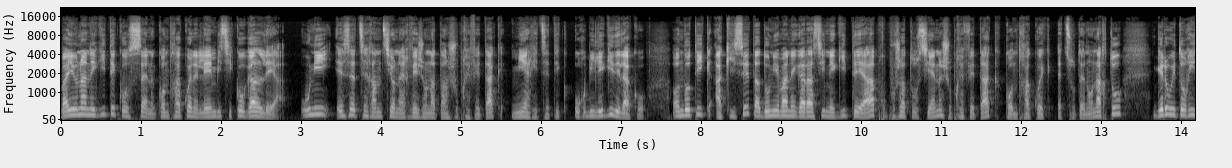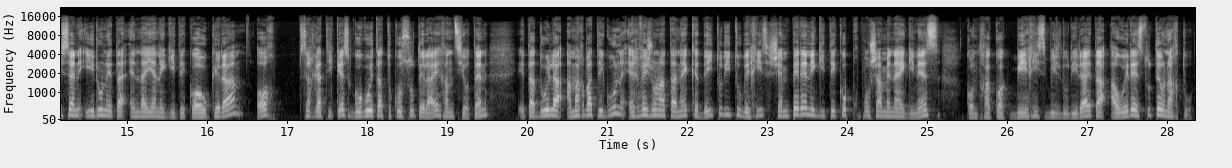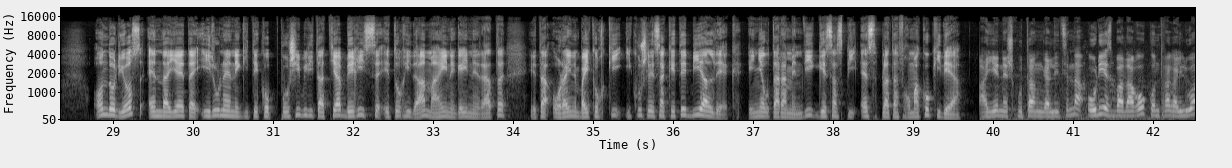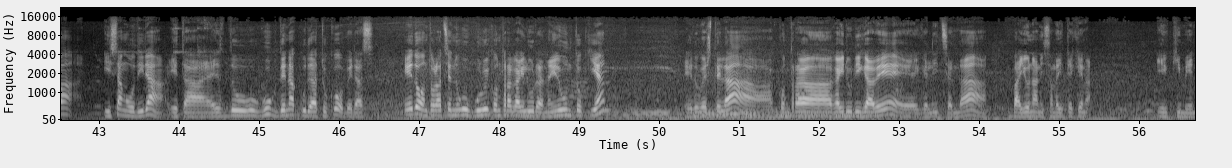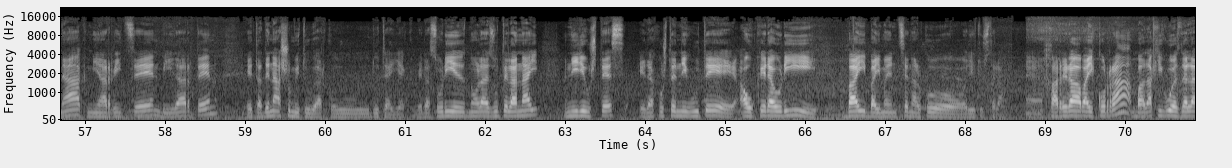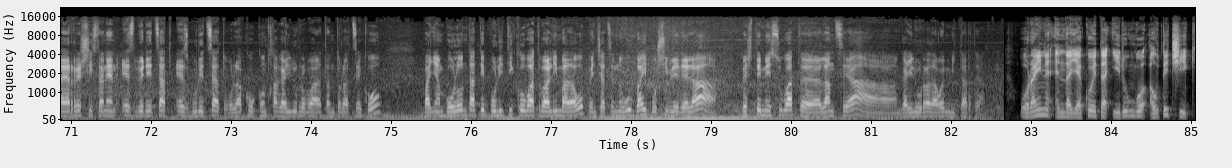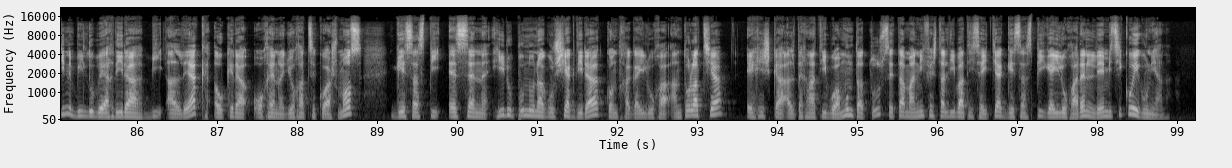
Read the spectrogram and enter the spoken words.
Baionan egiteko zen kontrakoen lehenbiziko galdea. Uni ez etzerantzion Hervé Jonathan suprefetak miarritzetik urbilegi delako. Ondotik, akize eta Donibane garazin egitea proposatu zien suprefetak kontrakoek ez zuten onartu, gero itorri zen irun eta endaian egiteko aukera, hor, zergatik ez gogoetatuko zutela errantzioten, eta duela amar bat egun Hervé Jonathanek deitu ditu behiz senperen egiteko proposamena eginez, kontrakoak berriz bildu dira eta hau ere ez dute onartu. Ondorioz, endaia eta irunen egiteko posibilitatea berriz etorri da main gainerat eta orain baikorki ikus lezakete bi aldeek, mendi gezazpi ez plataformako kidea. Haien eskutan galditzen da, hori ez badago kontragailua izango dira eta ez du guk denak kudeatuko, beraz. Edo antolatzen dugu gure kontragailura nahi dugun tokian, edo bestela kontragailurik gabe e, gelditzen da baionan izan daitekena ekimenak, miarritzen, bidarten, eta dena asumitu beharko du, dute haiek. Beraz hori nola ez dutela nahi, niri ustez, erakusten digute aukera hori bai baimentzen alko dituztela. E, jarrera baikorra, badakigu ez dela erres izanen ez beretzat, ez guretzat, olako kontragailurro bat antolatzeko, baina bolontate politiko bat balin badago, pentsatzen dugu bai posible dela beste mezu bat eh, lantzea gailurra dagoen bitartean. Orain, endaiako eta irungo autetxiekin bildu behar dira bi aldeak, aukera horren johatzeko asmoz, gezazpi esen hirupundu nagusiak dira kontra gailuja antolatzia, erriska alternatiboa muntatuz eta manifestaldi bat izaitia gezazpi gailujaren lehenbiziko egunean.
